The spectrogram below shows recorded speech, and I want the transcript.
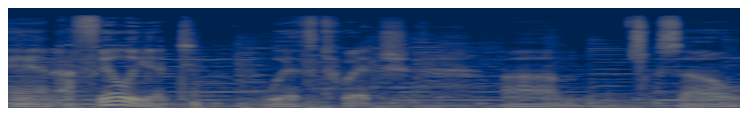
an affiliate with Twitch. Um, so,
